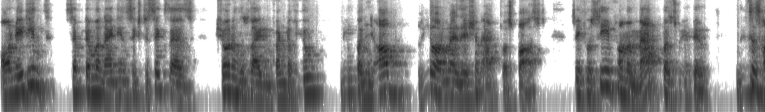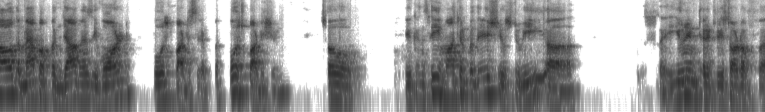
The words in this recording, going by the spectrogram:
On 18th September 1966, as shown in the slide in front of you, the Punjab Reorganization Act was passed. So if you see from a map perspective, this is how the map of Punjab has evolved post-partition. Post-partition. So you can see Himachal Pradesh used to be uh, a union territory sort of uh,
